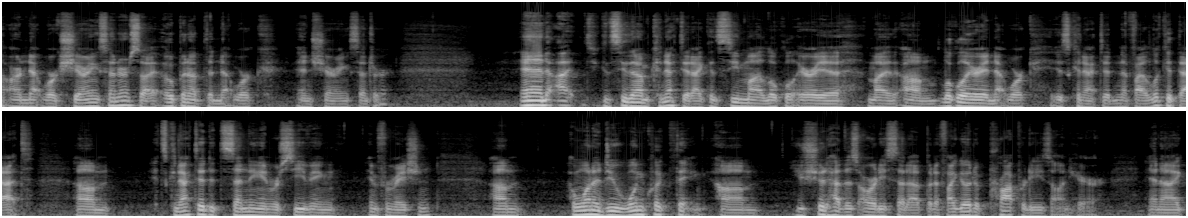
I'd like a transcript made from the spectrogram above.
our network sharing center. So I open up the network and sharing center. And I, you can see that I'm connected. I can see my local area, my um, local area network is connected. And if I look at that, um, it's connected, it's sending and receiving information. Um, I want to do one quick thing. Um, you should have this already set up, but if I go to properties on here and I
